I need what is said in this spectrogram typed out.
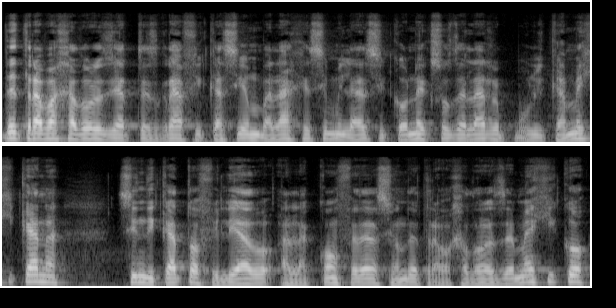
de Trabajadores de Artes Gráficas y Embalajes Similares y Conexos de la República Mexicana, sindicato afiliado a la Confederación de Trabajadores de México,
